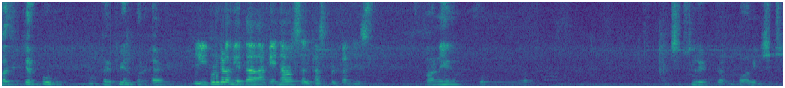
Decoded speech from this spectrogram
పది ఐ ఫీల్ ఫర్ హ్యాపీ ఇప్పుడు కూడా మీరు దాదాపు ఎన్ని అవర్స్ కష్టపడి పని మార్నింగ్ సిక్స్ లేపుతాను morning six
